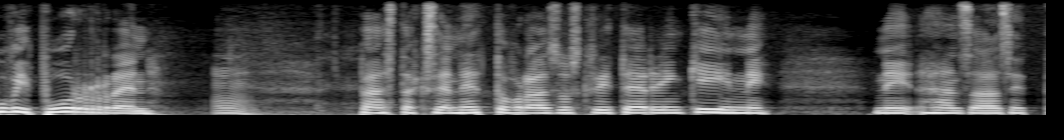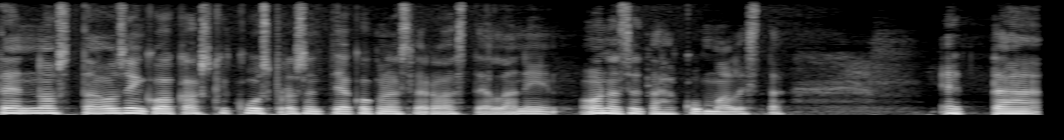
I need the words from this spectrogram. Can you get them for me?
huvipurren mm. päästäkseen nettovaraisuuskriteeriin kiinni, niin hän saa sitten nostaa osinkoa 26 prosenttia kokonaisveroasteella, niin onhan se vähän kummallista. Että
